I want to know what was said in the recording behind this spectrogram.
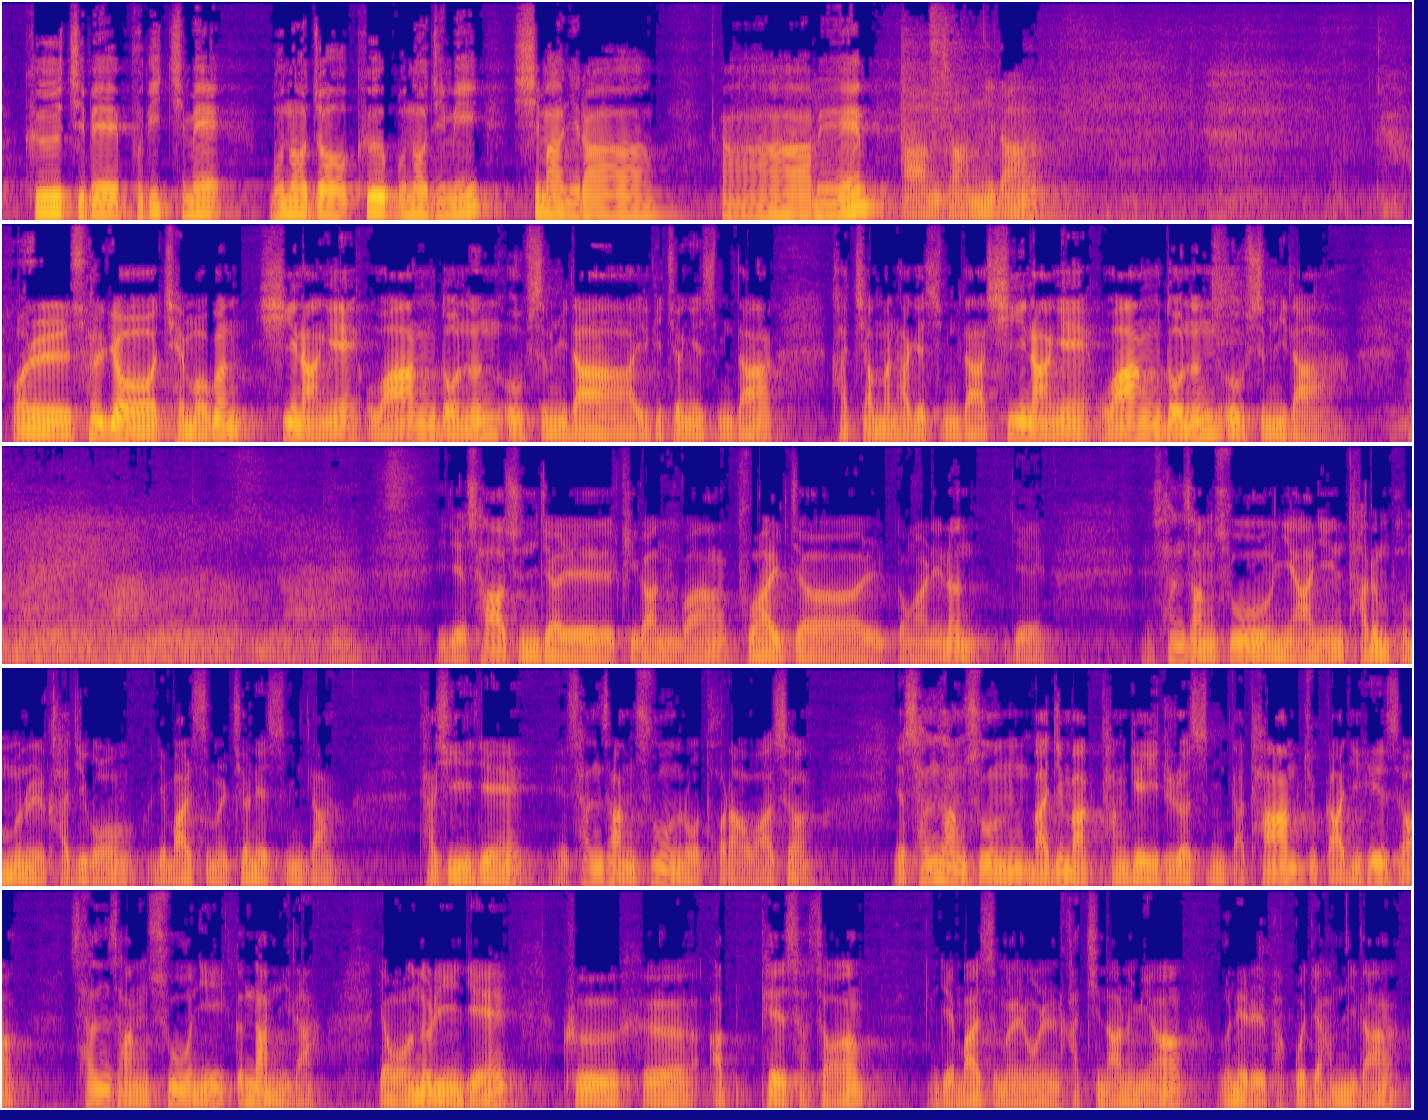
그 집에 부딪힘에 무너져 그 무너짐이 심하니라. 아멘. 감사합니다. 오늘 설교 제목은 신앙의 왕도는 없습니다. 이렇게 정했습니다. 같이 한번 하겠습니다. 신앙의 왕도는 없습니다. 네, 이제 사순절 기간과 부활절 동안에는 이제 산상수훈이 아닌 다른 본문을 가지고 이제 말씀을 전했습니다. 다시 이제 산상수훈으로 돌아와서 산상수훈 마지막 단계에 이르렀습니다. 다음 주까지 해서 산상수훈이 끝납니다. 오늘이 이제 그, 그 앞에 서서 이제 말씀을 오늘 같이 나누며 은혜를 받고자 합니다.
